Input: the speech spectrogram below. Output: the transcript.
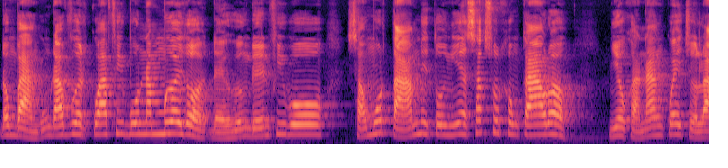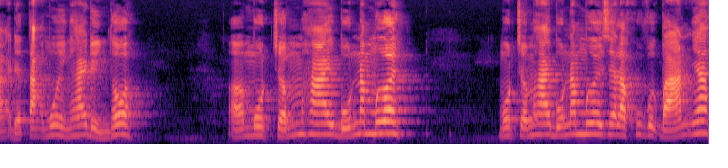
Đồng bảng cũng đã vượt qua Fibo 50 rồi, để hướng đến Fibo 618 thì tôi nghĩ là xác suất không cao đâu. Nhiều khả năng quay trở lại để tạo mô hình hai đỉnh thôi. Ờ, 1.2450 1.2450 sẽ là khu vực bán nhé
